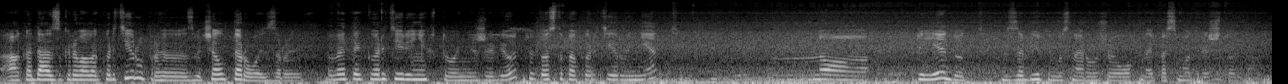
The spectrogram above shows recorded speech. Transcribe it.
А когда закрывала квартиру, прозвучал второй взрыв. В этой квартире никто не живет, доступа в квартиру нет. Но приедут, забьют ему снаружи окна и посмотрят, что там.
